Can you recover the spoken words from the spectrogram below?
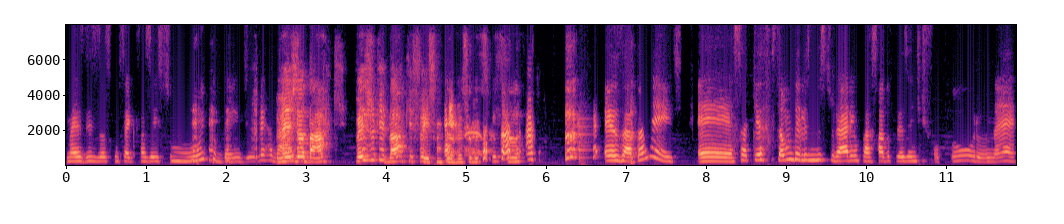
mas This Is Us consegue fazer isso muito bem, de verdade. Veja Dark. Veja o que Dark fez com a cabeça das pessoas. Exatamente. É, essa questão deles misturarem o passado, presente e futuro, né?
